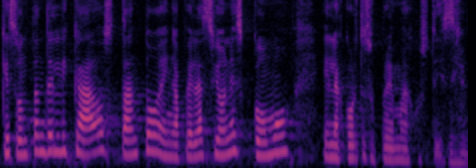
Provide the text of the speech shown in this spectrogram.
que son tan delicados tanto en apelaciones como en la Corte Suprema de Justicia.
